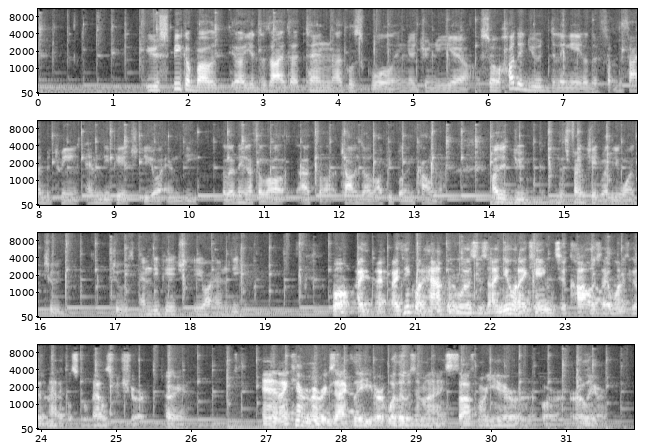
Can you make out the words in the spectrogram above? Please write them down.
you speak about uh, your desire to attend medical school in your junior year. So, how did you delineate or def- decide between MD, PhD, or MD? Because I think that's a lot. That's a challenge that a lot of people encounter. How did you differentiate whether you want to choose MD, PhD, or MD? Well, I, I, I think what happened was is I knew when I came to college that I wanted to go to medical school. That was for sure. Okay. And I can't remember exactly or whether it was in my sophomore year or, or earlier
